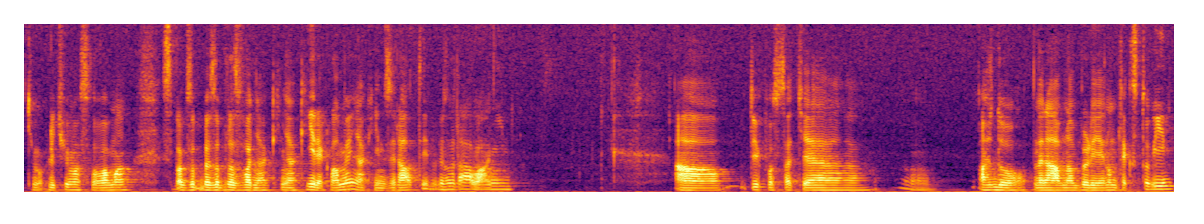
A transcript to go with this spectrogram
těmi klíčovými slovama, se pak bude zobrazovat nějaký, nějaký reklamy, nějaký inzeráty ve vyhledávání. A ty v podstatě až do nedávna byly jenom textový,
